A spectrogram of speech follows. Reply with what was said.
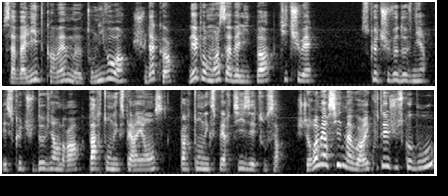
Ça valide quand même ton niveau, hein, je suis d'accord. Mais pour moi, ça valide pas qui tu es, ce que tu veux devenir et ce que tu deviendras par ton expérience, par ton expertise et tout ça. Je te remercie de m'avoir écouté jusqu'au bout.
